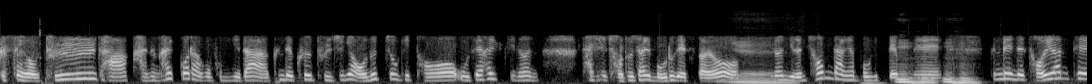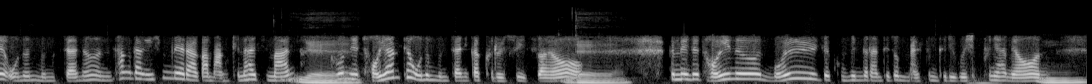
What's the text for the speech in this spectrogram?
글쎄요, 둘 다 가능할 거라고 봅니다. 근데 그 둘 중에 어느 쪽이 더 우세할지는 사실 저도 잘 모르겠어요. 예. 이런 일은 처음 당해보기 때문에. 음흠, 음흠. 근데 이제 저희한테 오는 문자는 상당히 힘내라가 많긴 하지만 예. 그건 이제 저희한테 오는 문자니까 그럴 수 있어요. 네. 근데 이제 저희는 뭘 이제 국민들한테 좀 말씀드리고 싶으냐면 음.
